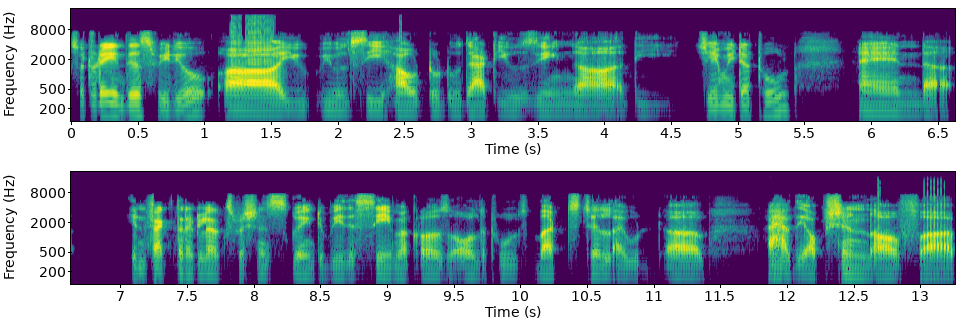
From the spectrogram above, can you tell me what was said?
So today in this video, uh, you, we will see how to do that using uh, the JMeter tool. And uh, in fact, the regular expression is going to be the same across all the tools, but still I would, uh, I have the option of uh,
